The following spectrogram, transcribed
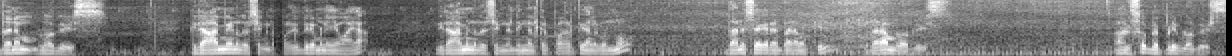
ധനം ബ്ലോഗേഴ്സ്. ഗ്രാമീണ ദൃശ്യങ്ങൾ പ്രകൃതിരമണീയമായ ഗ്രാമീണ ദൃശ്യങ്ങൾ നിങ്ങൾക്ക് പകർത്തി നൽകുന്നു. ധനശേഖരൻ പനമക്കിൽ ധനം ബ്ലോഗേഴ്സ്. ആൾസോ ബെബ്ലി ബ്ലോഗേഴ്സ്.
